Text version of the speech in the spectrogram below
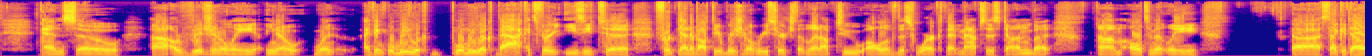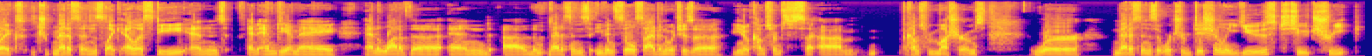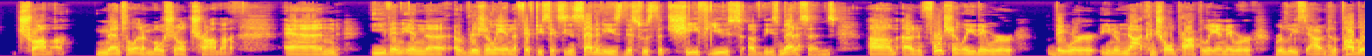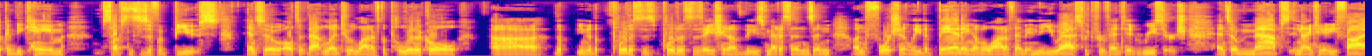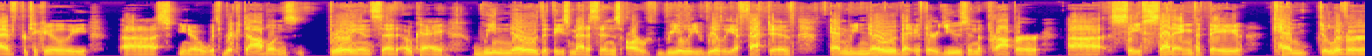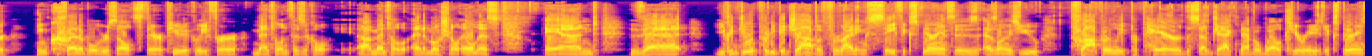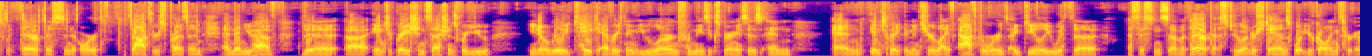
And so uh, originally, you know, when I think when we look when we look back, it's very easy to forget about the original research that led up to all of this work that MAPS has done, but um, ultimately uh, psychedelics medicines like LSD and and MDMA and a lot of the and uh, the medicines even psilocybin which is a you know comes from um, comes from mushrooms were medicines that were traditionally used to treat trauma mental and emotional trauma. And even in the originally in the 50s 60s and 70s this was the chief use of these medicines um, unfortunately they were they were you know not controlled properly and they were released out into the public and became substances of abuse and so ultimately that led to a lot of the political uh, the you know the politiciz- politicization of these medicines and unfortunately the banning of a lot of them in the U.S., which prevented research. And so MAPS in 1985, particularly uh, you know with Rick Doblin's brilliant said, okay, we know that these medicines are really, really effective. And we know that if they're used in the proper, uh, safe setting, that they can deliver incredible results therapeutically for mental and physical, uh, mental and emotional illness. And that you can do a pretty good job of providing safe experiences as long as you properly prepare the subject and have a well curated experience with therapists and, or doctors present. And then you have the uh, integration sessions where you, you know, really take everything that you learned from these experiences and and integrate them into your life afterwards, ideally with the assistance of a therapist who understands what you're going through.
